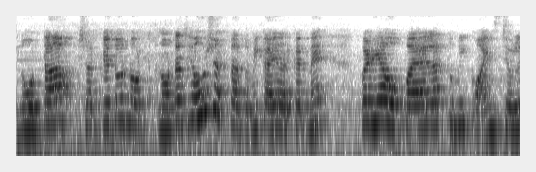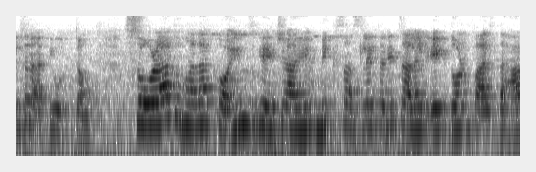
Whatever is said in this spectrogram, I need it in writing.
नोटा शक्यतो नोट नोटा ठेवू शकता तुम्ही काही हरकत नाही. पण या उपायाला तुम्ही कॉईन्स ठेवले तर अतिउत्तम सोळा तुम्हाला कॉईन्स घ्यायचे आहे. मिक्स असले तरी चालेल. एक दोन पाच दहा.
